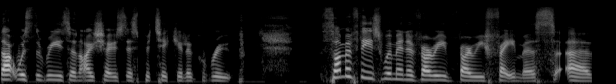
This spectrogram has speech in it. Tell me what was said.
that was the reason I chose this particular group some of these women are very, very famous uh,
